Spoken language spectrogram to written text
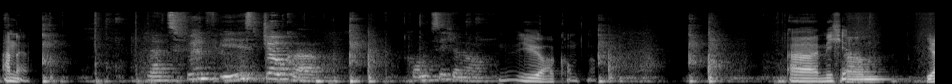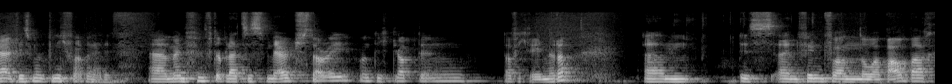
Anne. Platz 5 ist Joker. Kommt sicher noch. Ja, kommt noch. Äh, Michi? Ähm, ja, diesmal bin ich vorbereitet. Äh, mein fünfter Platz ist Marriage Story und ich glaube, den darf ich reden, oder? Ähm, ist ein Film von Noah Baumbach,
